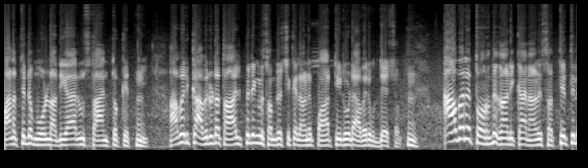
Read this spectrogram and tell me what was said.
പണത്തിന്റെ മുകളിൽ അധികാരവും സ്ഥാനത്തൊക്കെ എത്തി. അവർക്ക് അവരുടെ താല്പര്യങ്ങൾ സംരക്ഷിക്കലാണ് പാർട്ടിയിലൂടെ അവരുടെ ഉദ്ദേശം. അവരെ തുറന്നു കാണിക്കാനാണ് സത്യത്തിൽ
